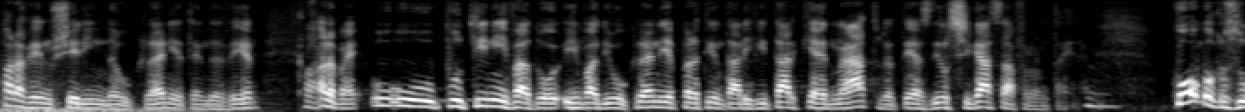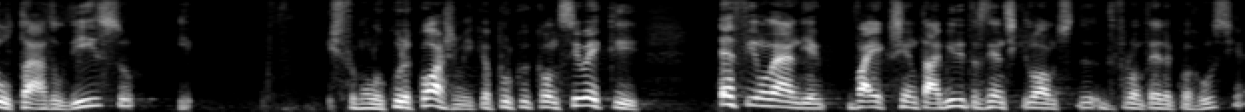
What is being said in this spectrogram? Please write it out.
Para haver um cheirinho na Ucrânia, tem de haver. Claro. Ora bem, o, o Putin invadiu, invadiu, a Ucrânia para tentar evitar que a NATO, na tese dele, chegasse à fronteira. Hum. Como resultado disso, isto foi uma loucura cósmica, porque o que aconteceu é que a Finlândia vai acrescentar 1.300 quilómetros de, de fronteira com a Rússia,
